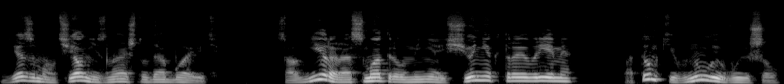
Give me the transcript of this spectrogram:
Я замолчал, не зная, что добавить. Салгера рассматривал меня еще некоторое время, потом кивнул и вышел.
